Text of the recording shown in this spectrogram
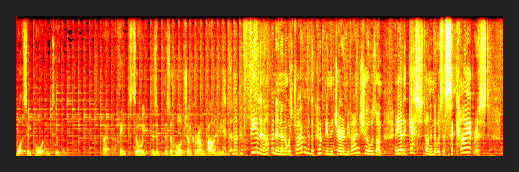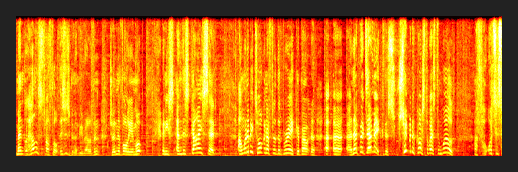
what's important to them. I think so. We, there's, a, there's a whole chunk around value. And I could feel it happening. And I was driving to the country, and the Jeremy Vine show was on, and he had a guest on, and it was a psychiatrist, mental health stuff. I thought this is going to be relevant. Turn the volume up, and he and this guy said, "I'm going to be talking after the break about a, a, an epidemic that's sweeping across the Western world." I thought, "What's this?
